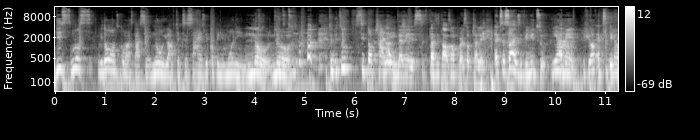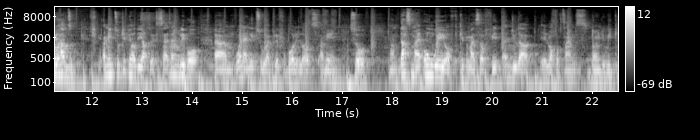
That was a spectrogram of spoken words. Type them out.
this most we don't want to come and start saying no you have to exercise wake up in the morning. No no. 22 sit-up challenge. i'm telling you 30000 press up challenge. Exercise if you need to. Yeah i mean if you have ex- if you have to i mean to keep healthy you have to exercise. Mm. i play ball um, when i need to i play football a lot i mean so um, that's my own way of keeping myself fit. I do that a lot of times during the week,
